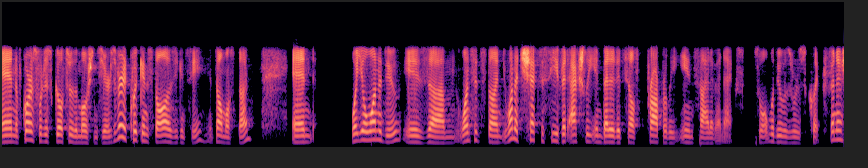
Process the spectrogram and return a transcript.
And of course, we'll just go through the motions here. It's a very quick install, as you can see. It's almost done. And what you'll want to do is um, once it's done, you want to check to see if it actually embedded itself properly inside of NX. So what we'll do is we'll just click Finish,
